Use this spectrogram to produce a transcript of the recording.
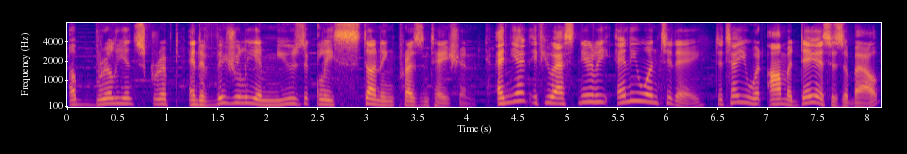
a brilliant script, and a visually and musically stunning presentation. And yet, if you ask nearly anyone today to tell you what Amadeus is about,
